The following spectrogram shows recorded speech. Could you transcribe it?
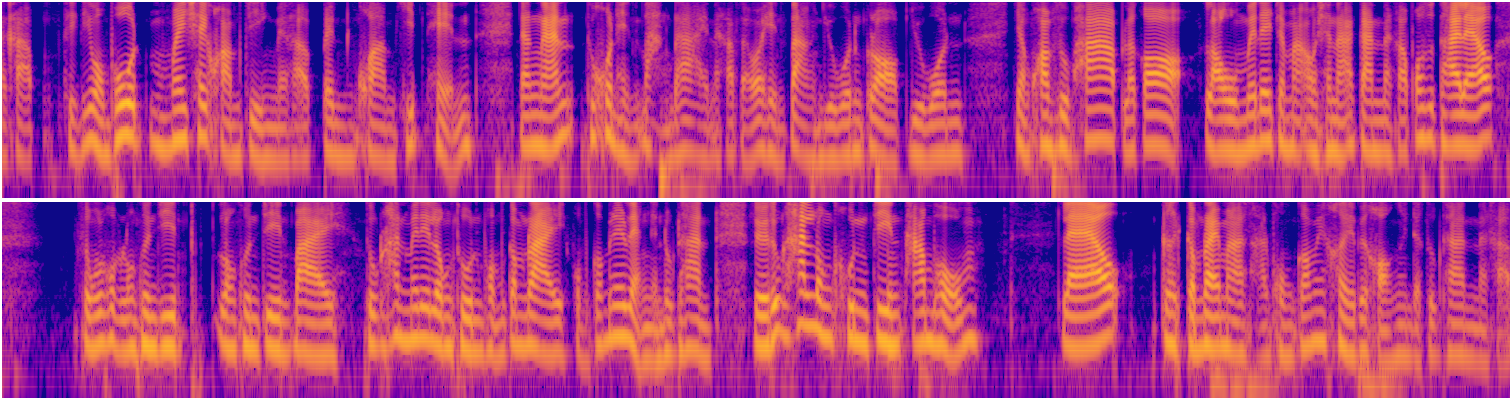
นะครับ สิ่งที่ผมพูดไม่ใช่ความจริงนะครับ เป็นความคิดเห็น ดังนั้นทุกคนเห็นต่างได้นะครับ แต่ว่าเห็นต่างอยู่บนกรอบอยู่บนอย่างความสุภาพ แล้วก็เราไม่ได้จะมาเอาชนะกันนะครับ เพราะสุดท้ายแล้ว สมมติผมลงทุนจีนลงทุนจีนไป ทุกท่านไม่ได้ลงทุน ผมกำไร ผมก็ไม่ได้แบ่งเงินทุกท่าน หรือทุกท่านลงทุนจีนตามผม แล้วเกิดกำไรมาศาลผมก็ไม่เคยไปขอเงินจากทุกท่านนะครับ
